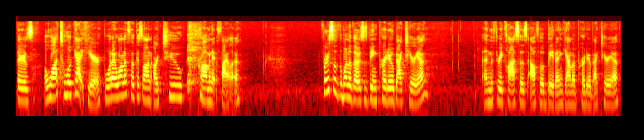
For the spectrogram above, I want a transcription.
there's a lot to look at here, but what I want to focus on are two prominent phyla. First of the, one of those is being proteobacteria, and the three classes, alpha, beta, and gamma proteobacteria.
